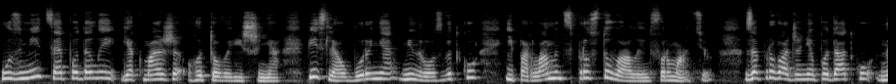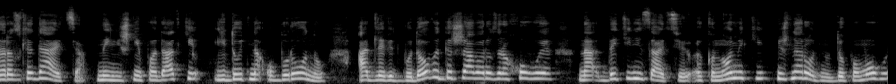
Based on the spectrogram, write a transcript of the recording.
У ЗМІ це подали як майже готове рішення. Після обурення Мінрозвитку і парламент спростували інформацію. Запровадження податку не розглядається. Нинішні податки йдуть на оборону. А для відбудови держава розраховує на детінізацію економіки, міжнародну допомогу,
